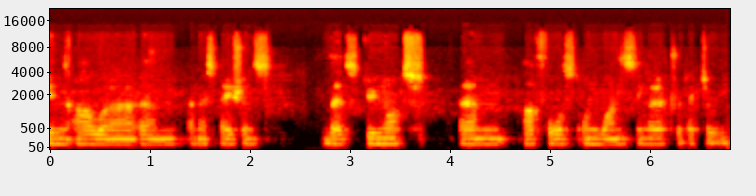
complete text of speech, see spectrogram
in our um, MS patients that do not um, are forced on one single trajectory?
